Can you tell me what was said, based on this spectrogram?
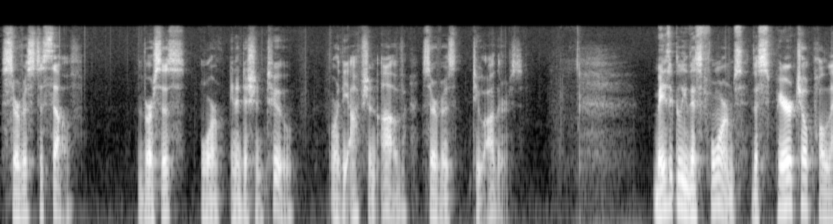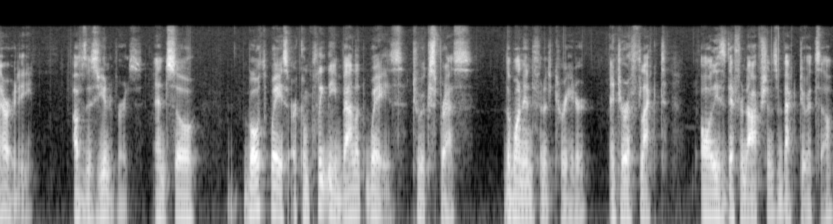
service to self versus or in addition to, or the option of service to others. Basically, this forms the spiritual polarity of this universe. And so both ways are completely valid ways to express the one infinite creator and to reflect all these different options back to itself.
